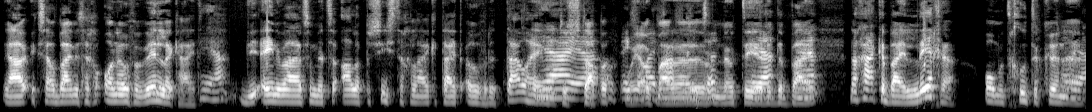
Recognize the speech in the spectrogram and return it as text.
Ja, ik zou bijna zeggen onoverwinnelijkheid. Ja. Die ene waar ze met z'n allen precies tegelijkertijd over de touw heen moeten stappen. Moet je ook maar eh, favorieten. noteren erbij. Dan ga ik erbij liggen om het goed te kunnen Oh,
